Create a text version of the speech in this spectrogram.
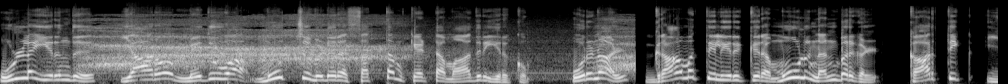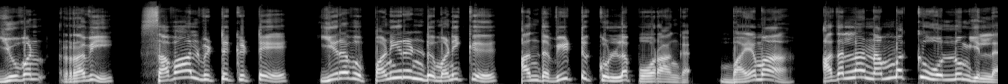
உள்ள இருந்து யாரோ மெதுவா மூச்சு விடுற சத்தம் கேட்ட மாதிரி இருக்கும். ஒரு நாள் கிராமத்தில் இருக்கிற மூணு நண்பர்கள் கார்த்திக் யுவன் ரவி சவால் விட்டுக்கிட்டே இரவு பனிரெண்டு மணிக்கு அந்த வீட்டுக்குள்ள போறாங்க. பயமா? அதெல்லாம் நமக்கு ஒன்னும் இல்ல.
